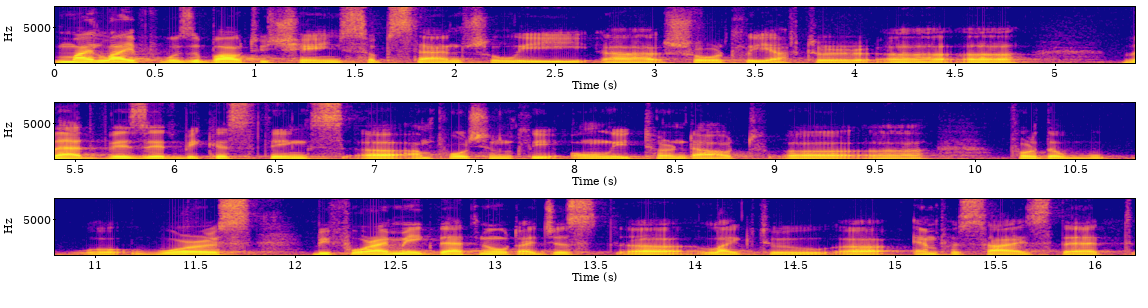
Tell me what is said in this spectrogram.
my life was about to change substantially uh, shortly after uh, uh, that visit because things uh, unfortunately only turned out uh, uh, for the worse. Before I make that note, I just like to emphasize that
